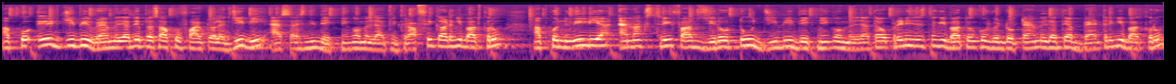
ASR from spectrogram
आपको एट जी बी रैम मिल जाती है प्लस आपको five twelve G B S S D देखने को मिल जाती है। ग्राफिक कार्ड की बात करूँ, आपको Nvidia M X three five zero two G B देखने को मिल जाता है। ऑपरेटिंग सिस्टम की बातों को विंडो टेन मिल जाती है। बैटरी की बात करूँ,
